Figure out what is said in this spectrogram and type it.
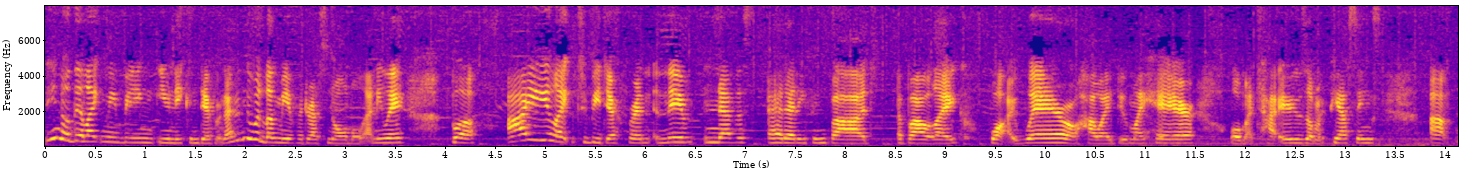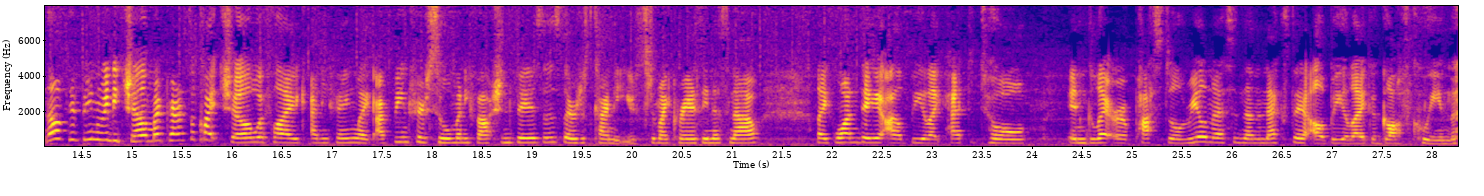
you know, they like me being unique and different. I think they would love me if I dressed normal anyway. But I like to be different and they've never said anything bad about like what I wear or how I do my hair or my tattoos or my piercings. Um, no, they've been really chill. My parents are quite chill with like anything. Like I've been through so many fashion phases. They're just kind of used to my craziness now. Like one day I'll be like head to toe in glitter pastel realness and then the next day I'll be like a goth queen.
